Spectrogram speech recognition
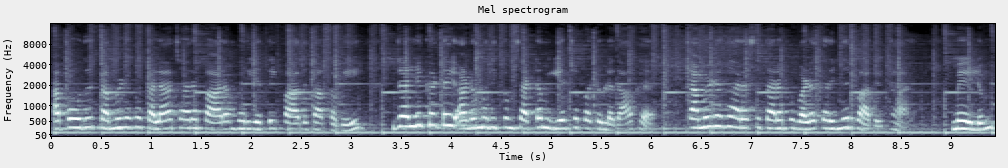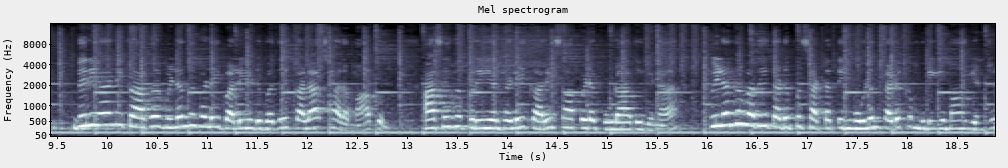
அப்போது தமிழக கலாச்சார பாரம்பரியத்தை பாதுகாக்கவே ஜல்லிக்கட்டை அனுமதிக்கும் சட்டம் இயற்றப்பட்டுள்ளதாக தமிழக அரசு தரப்பு வழக்கறிஞர் வாதிட்டார். மேலும் பிரியாணிக்காக விலங்குகளை பலியிடுவது கலாச்சாரமாகும். அசைவ பிரியர்களை கறி சாப்பிடக்கூடாது என விலங்குவதை தடுப்பு சட்டத்தின் மூலம் தடுக்க முடியுமா என்று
